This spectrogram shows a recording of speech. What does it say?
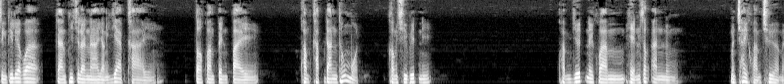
สิ่งที่เรียกว่าการพิจารณาอย่างแยบคาย ต่อความเป็นไป ความขับดันทั้งหมดของชีวิตนี้ ความยึดในความเห็นสักอันหนึ่ง มันใช่ความเชื่อไหม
